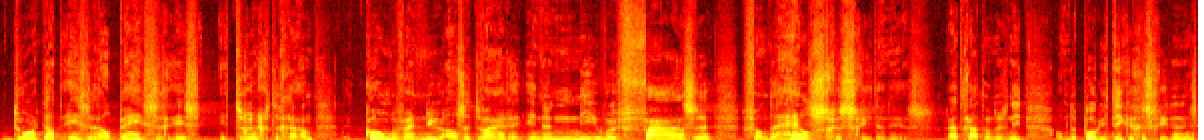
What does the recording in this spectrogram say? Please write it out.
doordat Israël bezig is terug te gaan, komen wij nu als het ware in een nieuwe fase van de heilsgeschiedenis. Het gaat er dus niet om de politieke geschiedenis,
